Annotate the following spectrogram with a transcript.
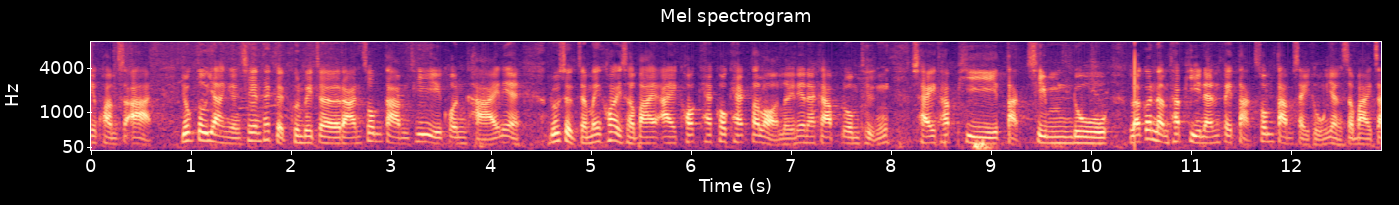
มีความสะอาด ยกตัวอย่างอย่างเช่น ถ้าเกิดคุณไปเจอร้านส้มตำที่คนขายเนี่ยรู้สึกจะไม่ค่อยสบายไอคอกแคกคอกแคกตลอดเลยเนี่ยนะครับรวมถึงใช้ทัพพีตักชิมดู แล้วก็นำทัพพีนั้นไปตักส้มตำใส่ถุงอย่างสบายใจ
